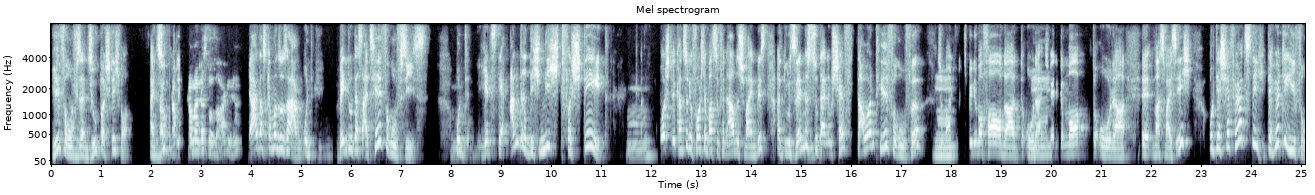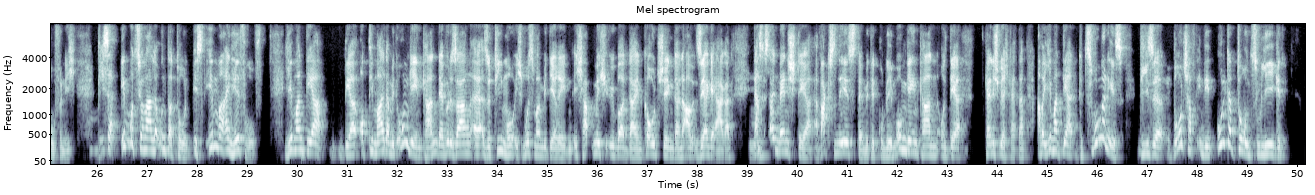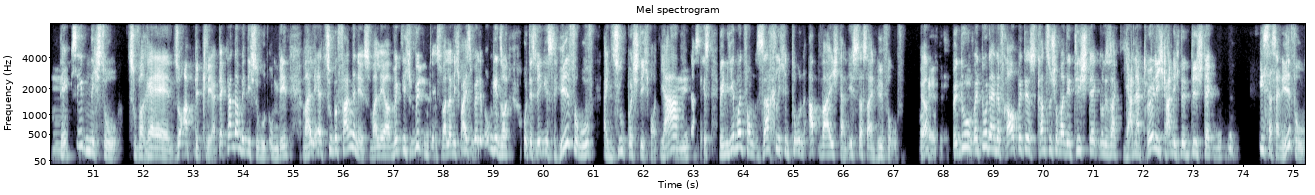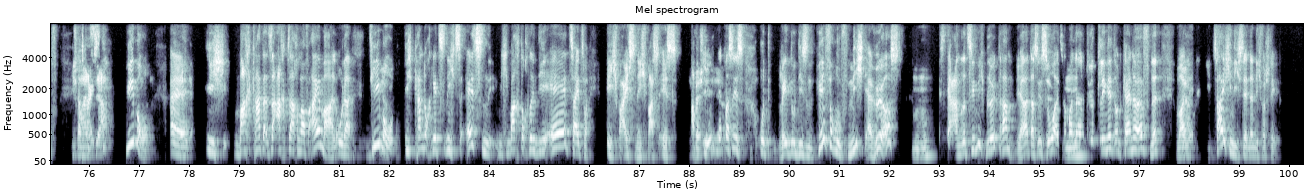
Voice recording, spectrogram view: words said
Hilferuf ist ein super Stichwort. Ein kann, super kann, kann man das so sagen? Ja? ja, das kann man so sagen. Und wenn du das als Hilferuf siehst mhm. und jetzt der andere dich nicht versteht, Mhm. Kannst du dir vorstellen, was du für ein armes Schwein bist? Also du sendest mhm. zu deinem Chef dauernd Hilferufe, mhm. zum Beispiel, ich bin überfordert oder mhm. ich werde gemobbt oder äh, was weiß ich. Und der Chef hört es nicht, der hört die Hilferufe nicht. Mhm. Dieser emotionale Unterton ist immer ein Hilferuf. Jemand, der, der optimal damit umgehen kann, der würde sagen, äh, also Timo, ich muss mal mit dir reden. Ich habe mich über dein Coaching, deine Arbeit sehr geärgert. Mhm. Das ist ein Mensch, der erwachsen ist, der mit den Problemen umgehen kann und der keine Schwierigkeiten hat. Aber jemand, der gezwungen ist, diese Botschaft in den Unterton zu legen, der mhm. ist eben nicht so souverän, so abgeklärt. Der kann damit nicht so gut umgehen, weil er zu befangen ist, weil er wirklich wütend ist, weil er nicht weiß, wie er damit umgehen soll. Und deswegen ist Hilferuf ein super Stichwort. Ja, mhm. das ist, wenn jemand vom sachlichen Ton abweicht, dann ist das ein Hilferuf. Ja? Okay. Wenn du, wenn du deine Frau bittest, kannst du schon mal den Tisch decken und du sagst, ja, natürlich kann ich den Tisch decken. Ist das ein Hilferuf? Ich das weiß, heißt, ja. Timo, äh, ich mache gerade also acht Sachen auf einmal. Oder Timo, ich kann doch jetzt nichts essen. Ich mache doch eine Diätzeit. Ich weiß nicht, was ist, aber Verstehe, irgendetwas ja. ist. Und wenn du diesen Hilferuf nicht erhörst, mhm. ist der andere ziemlich blöd dran. Ja, das ist so, als wenn man mhm. an der Tür klingelt und keiner öffnet, weil ja. die Zeichen, die Sender nicht versteht.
